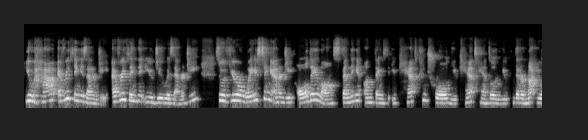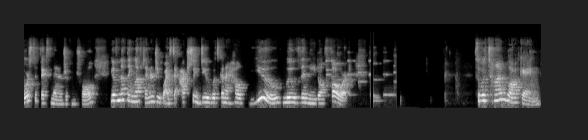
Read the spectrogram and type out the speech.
You have everything is energy. Everything that you do is energy. So if you're wasting energy all day long, spending it on things that you can't control, you can't handle, you that are not yours to fix, manage, or control, you have nothing left energy wise to actually do what's going to help you move the needle forward. So, with time blocking,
